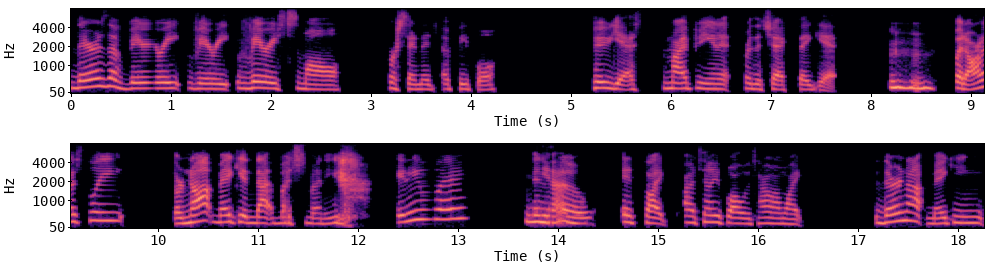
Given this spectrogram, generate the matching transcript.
there is a very, very, very small percentage of people who, yes, might be in it for the check they get hmm but honestly, they're not making that much money anyway. And yeah so it's like I tell people all the time, I'm like, they're not making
